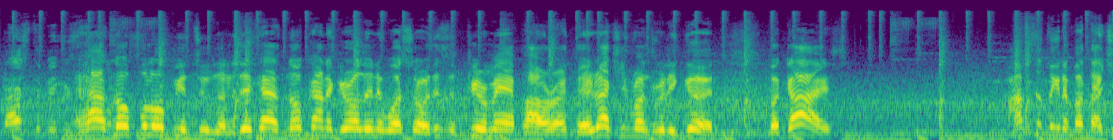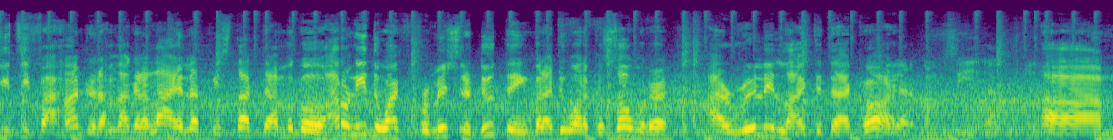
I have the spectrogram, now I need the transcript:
That's the biggest. It has no fallopian tubes in it. This has no kind of girl in it whatsoever. This is pure manpower right there. It actually runs really good. But guys, I'm still thinking about that GT500. I'm not gonna lie, it left me stuck there. I'm gonna go. I don't need the wife's permission to do things, but I do want to consult with her. I really liked it, that car. You gotta come see it. Um,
